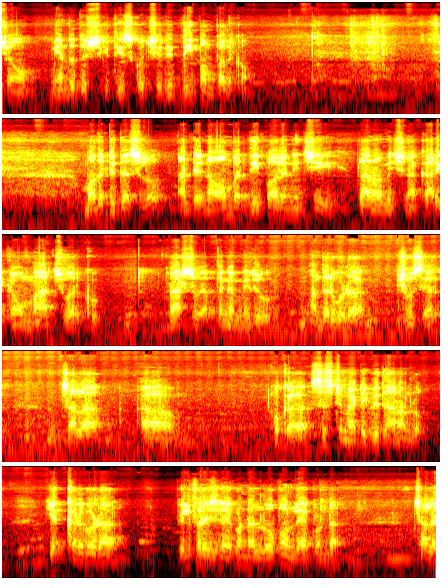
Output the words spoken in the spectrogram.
విషయం మీ అందరి దృష్టికి తీసుకొచ్చేది దీపం పథకం. మొదటి దశలో అంటే నవంబర్ దీపావళి నుంచి ప్రారంభించిన కార్యక్రమం మార్చి వరకు రాష్ట్ర వ్యాప్తంగా మీరు అందరూ కూడా చూశారు. చాలా ఒక సిస్టమేటిక్ విధానంలో ఎక్కడ కూడా పిల్ఫరేజ్ లేకుండా లోపం లేకుండా చాలా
